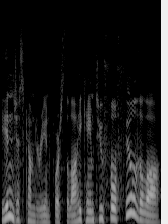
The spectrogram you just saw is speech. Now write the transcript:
he didn't just come to reinforce the law, he came to fulfill the law.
